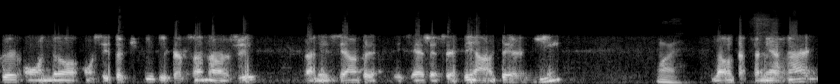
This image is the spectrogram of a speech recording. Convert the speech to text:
qu'on a, on s'est occupé des personnes âgées dans les séances des CHSLD en dernier, ouais. lors de la première vague,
